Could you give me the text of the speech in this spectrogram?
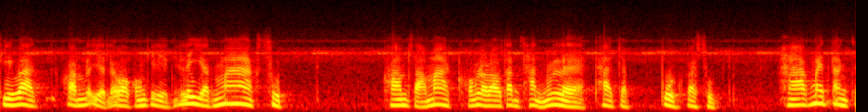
ที่ว่าความละเอียดละออของกิเลสละเอียดมากสุด ความสามารถของเราเราท่านท่านนั่นแหละ ถ้าจะพูดว่าสุด หากไม่ตั้งใจ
